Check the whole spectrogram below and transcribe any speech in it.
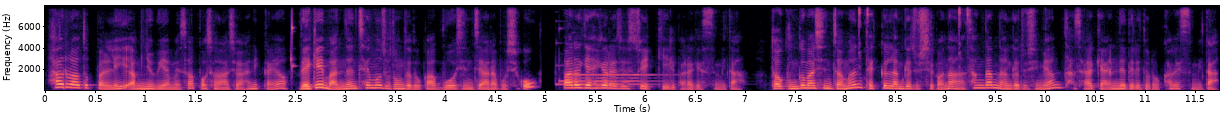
하루라도 빨리 압류 위험에서 벗어나셔야 하니까요. 내게 맞는 채무조정제도가 무엇인지 알아보시고 빠르게 해결하실 수 있길 바라겠습니다. 더 궁금하신 점은 댓글 남겨주시거나 상담 남겨주시면 자세하게 안내드리도록 하겠습니다.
